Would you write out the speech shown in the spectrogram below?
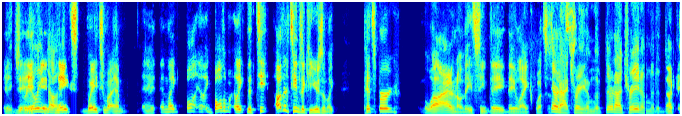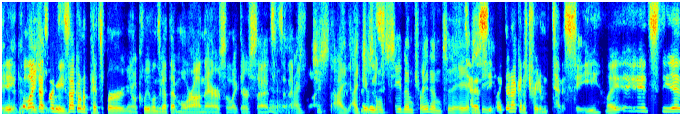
It, It really it does. makes way too much. And, and, and like like Baltimore, like the te- other teams that can use them, like Pittsburgh. Well, I don't know. They seem they they like what's his They're not trading him. They're not trading him to the. Not- the but like that's what I mean. He's not going to Pittsburgh. You know, Cleveland's got that more on there, so like they're set. Yeah, I just I, I just don't see them trade him to the AFC. Tennessee, like they're not going to trade him to Tennessee. Like it's the uh,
